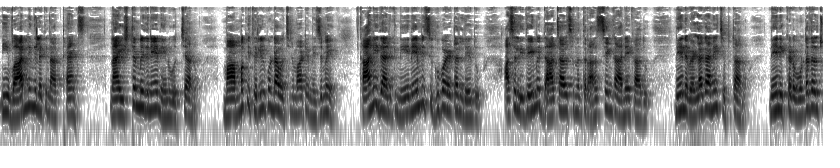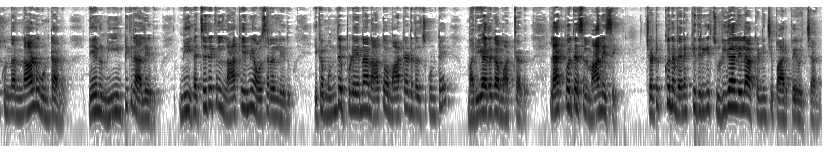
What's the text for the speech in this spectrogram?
నీ వార్నింగ్లకి నా థ్యాంక్స్. నా ఇష్టం మీదనే నేను వచ్చాను. మా అమ్మకి తెలియకుండా వచ్చిన మాట నిజమే. కానీ దానికి నేనేమి సిగ్గుపడటం లేదు. అసలు ఇదేమి దాచాల్సినంత రహస్యం కానే కాదు. నేను వెళ్ళగానే చెప్తాను నేను ఇక్కడ ఉండదలుచుకున్న నాళ్ళు ఉంటాను. నేను నీ ఇంటికి రాలేదు. నీ హెచ్చరికలు నాకేమీ అవసరం లేదు. ఇక ముందు ఎప్పుడైనా నాతో మాట్లాడదలుచుకుంటే మర్యాదగా మాట్లాడు. లేకపోతే అసలు మానేసేయి. చటుక్కున వెనక్కి తిరిగి సుడిగాలిలా అక్కడి నుంచి పారిపోయి వచ్చాను.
